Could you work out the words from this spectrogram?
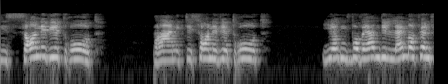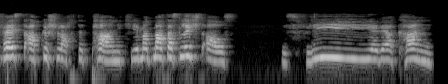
Die Sonne wird rot. Panik, die Sonne wird rot. Irgendwo werden die Lämmer für ein Fest abgeschlachtet. Panik, jemand macht das Licht aus. Es fliehe, wer kann.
